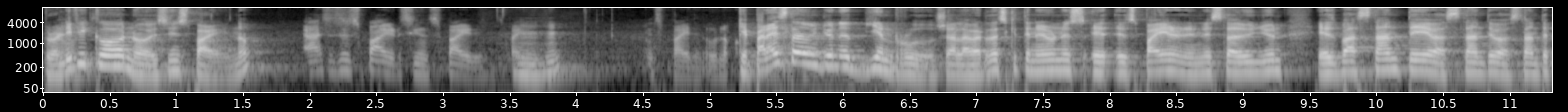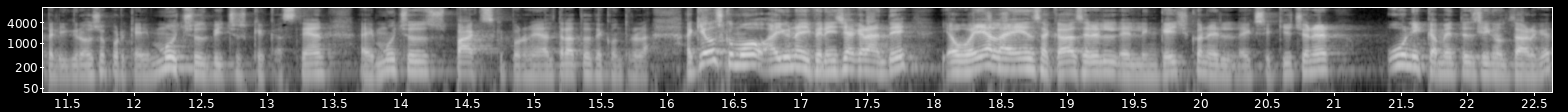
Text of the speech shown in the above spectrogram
Prolífico no, es Inspiring, ¿no? Ah, es Spire, sí, Inspire. Inspire. Que para esta dungeon es bien rudo. O sea, la verdad es que tener un es- e- Spire en esta dungeon es bastante, bastante, bastante peligroso porque hay muchos bichos que castean, hay muchos packs que por lo general tratas de controlar. Aquí vemos como hay una diferencia grande. Away Alliance acaba de hacer el, el engage con el Executioner únicamente en single target.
